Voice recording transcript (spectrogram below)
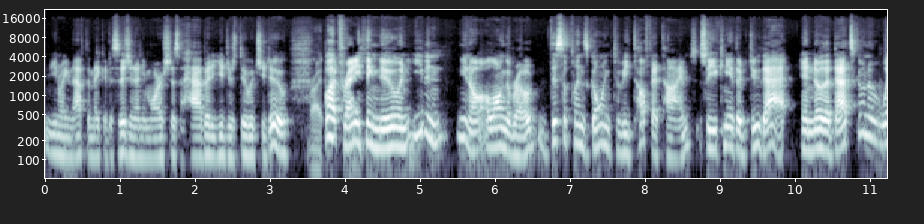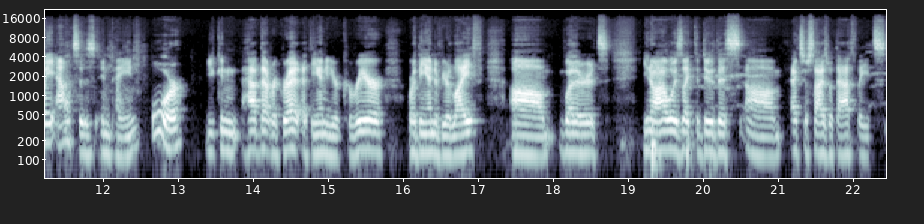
you don't even have to make a decision anymore. It's just a habit. You just do what you do. Right. But for anything new and even, you know, along the road, discipline's going to be tough at times. So you can either do that and know that that's going to weigh ounces in pain, or you can have that regret at the end of your career or the end of your life um, whether it's you know i always like to do this um, exercise with athletes.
